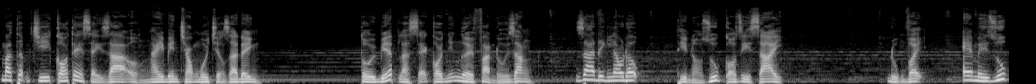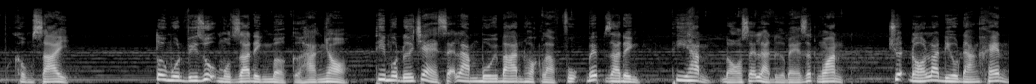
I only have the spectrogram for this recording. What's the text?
mà thậm chí có thể xảy ra ở ngay bên trong môi trường gia đình. Tôi biết là sẽ có những người phản đối rằng gia đình lao động thì nó giúp có gì sai. Đúng vậy, em ấy giúp không sai, Tôi muốn ví dụ một gia đình mở cửa hàng nhỏ thì một đứa trẻ sẽ làm bồi bàn hoặc là phụ bếp gia đình thì hẳn đó sẽ là đứa bé rất ngoan. Chuyện đó là điều đáng khen.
